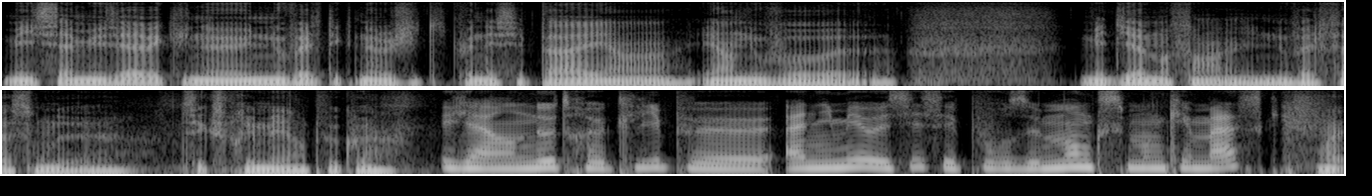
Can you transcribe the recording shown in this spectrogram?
mais il s'amusait avec une, une nouvelle technologie qu'il connaissait pas et un, et un nouveau médium, enfin une nouvelle façon de, s'exprimer un peu quoi. Il y a un autre clip euh, animé aussi, c'est pour The Monk's Monkey Mask. Ouais,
